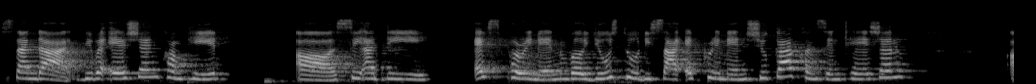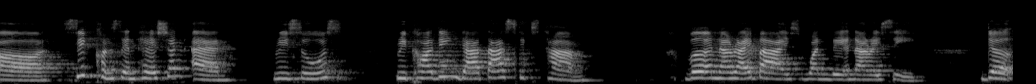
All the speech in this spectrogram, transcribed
standard deviation complete uh, CRD experiment were used to design experiment sugar concentration uh, seed concentration and resource recording data six times were analyzed by one-way analysis. The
